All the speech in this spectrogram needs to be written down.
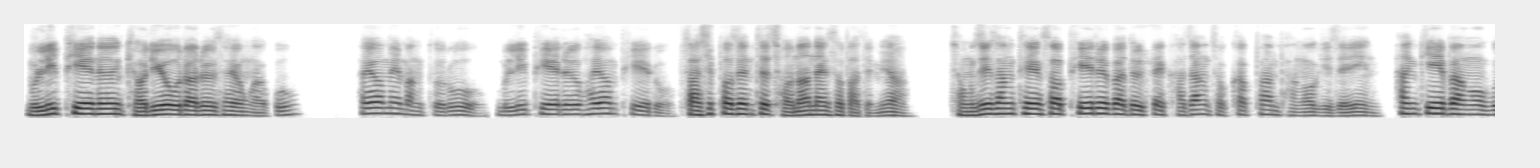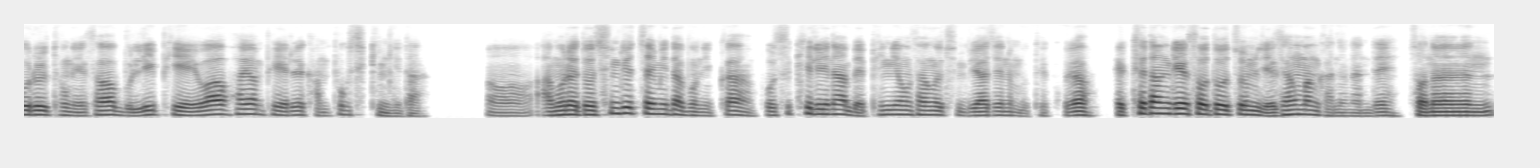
물리 피해는 결이오라를 사용하고 화염의 망토로 물리 피해를 화염 피해로 40% 전환해서 받으며 정지 상태에서 피해를 받을 때 가장 적합한 방어 기제인 한기의 방어구를 통해서 물리 피해와 화염 피해를 감폭시킵니다. 어, 아무래도 신규잼이다 보니까 보스킬이나 매핑 영상을 준비하지는 못했고요. 액트 단계에서도 좀 예상만 가능한데 저는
